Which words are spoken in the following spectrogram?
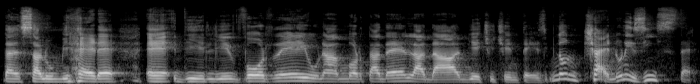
dal salumiere e dirgli vorrei una mortadella da 10 centesimi. Non c'è, non esiste,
